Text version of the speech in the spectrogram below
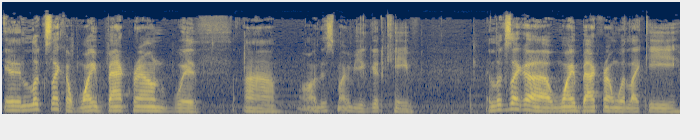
it looks like a white background with uh, oh this might be a good cave. It looks like a white background with like a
